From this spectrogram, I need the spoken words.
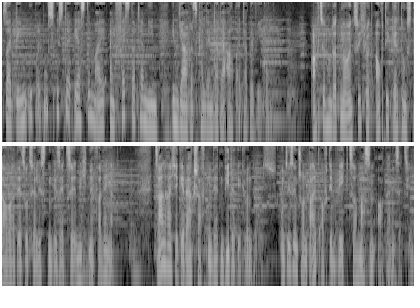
Seitdem übrigens ist der 1. Mai ein fester Termin im Jahreskalender der Arbeiterbewegung. 1890 wird auch die Geltungsdauer der Sozialistengesetze nicht mehr verlängert. Zahlreiche Gewerkschaften werden wiedergegründet und sie sind schon bald auf dem Weg zur Massenorganisation.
